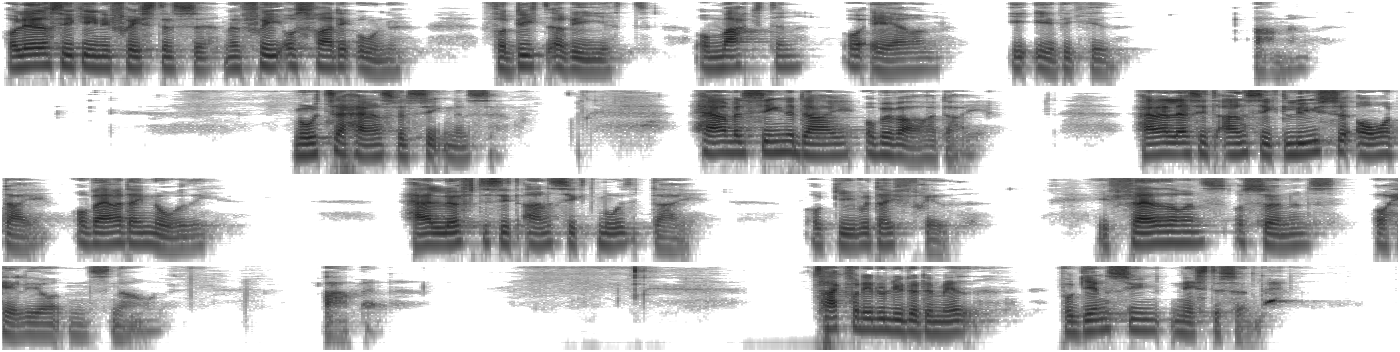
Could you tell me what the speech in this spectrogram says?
Og lad os ikke ind i fristelse, men fri os fra det onde, for dit er riget, og magten og æren i evighed. Amen. Modtag Herrens velsignelse. Herren velsigne dig og bevare dig. Herren lad sit ansigt lyse over dig og være dig nådig. Herren løfte sit ansigt mod dig og give dig fred. I Faderens og Søndens og Helligåndens navn. Amen. Tak for det, du lytter det med. På gensyn næste søndag.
